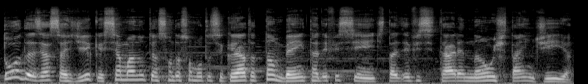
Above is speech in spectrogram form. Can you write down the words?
todas essas dicas se a manutenção da sua motocicleta também está deficiente, está deficitária, não está em dia.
